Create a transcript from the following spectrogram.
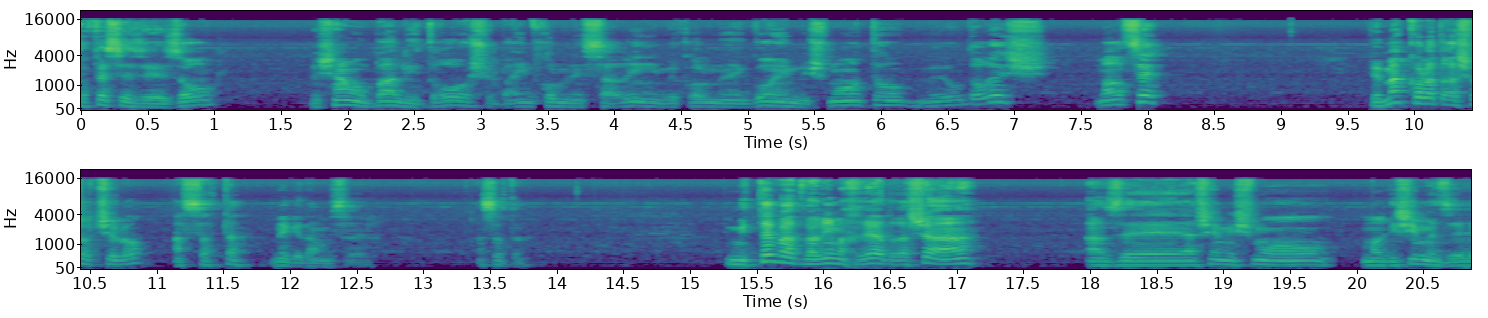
תופס איזה אזור, ושם הוא בא לדרוש, ובאים כל מיני שרים וכל מיני גויים לשמוע אותו, והוא דורש, מרצה. ומה כל הדרשות שלו? הסתה נגד עם ישראל. הסתה. מטבע הדברים, אחרי הדרשה, אז uh, השם ישמור, מרגישים את זה,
